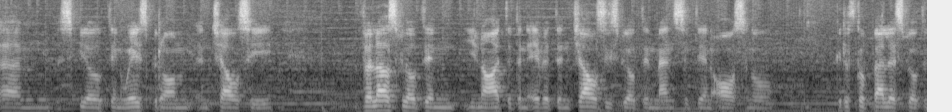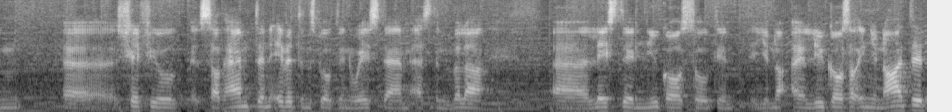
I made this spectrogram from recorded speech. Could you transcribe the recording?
ehm um, speel teen West Brom en Chelsea. Villa speel teen United en Everton, Chelsea speel teen Man City en Arsenal. Crystal Palace speel teen uh Sheffield, Southampton, Everton speel teen West Ham, Aston Villa. Uh Leicester, Newcastle teen uh, Newcastle in United,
